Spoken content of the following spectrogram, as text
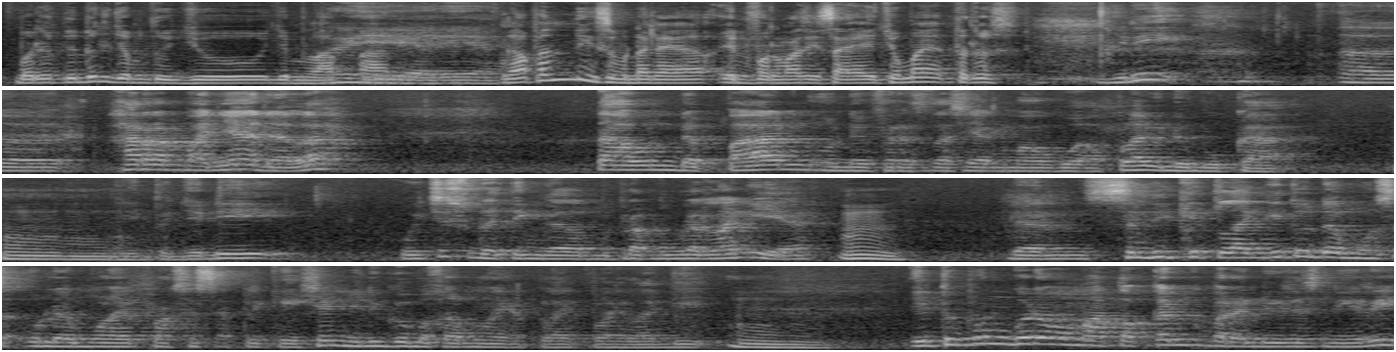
baru tidur jam 7, jam 8. Oh, iya, iya. Nggak penting sebenarnya informasi saya cuma terus Jadi eh, harapannya adalah tahun depan universitas yang mau gue apply udah buka. hmm, Gitu. Jadi which is sudah tinggal beberapa bulan lagi ya. hmm, dan sedikit lagi tuh udah udah mulai proses application jadi gue bakal mulai apply apply lagi hmm. itu pun gue udah mematokkan kepada diri sendiri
